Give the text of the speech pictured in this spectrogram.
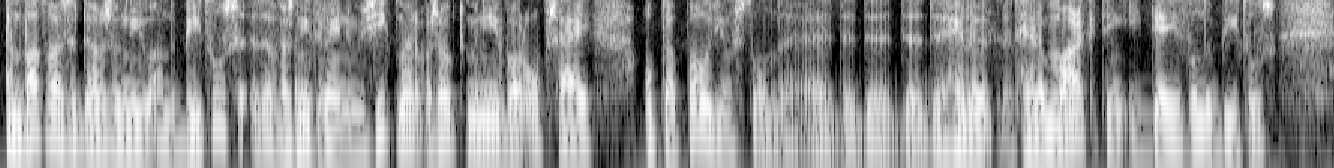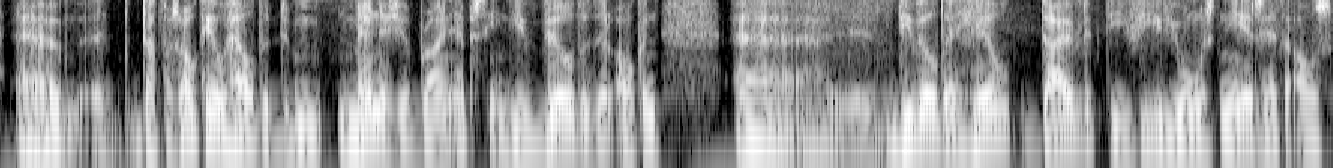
En wat was er dan zo nieuw aan de Beatles? Dat was niet alleen de muziek, maar dat was ook de manier waarop zij op dat podium stonden. Eh, De, de, de, de hele, het hele marketing-idee van de Beatles, eh, dat was ook heel helder. De manager, Brian Epstein, die wilde er ook een... die wilde heel duidelijk die vier jongens neerzetten als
